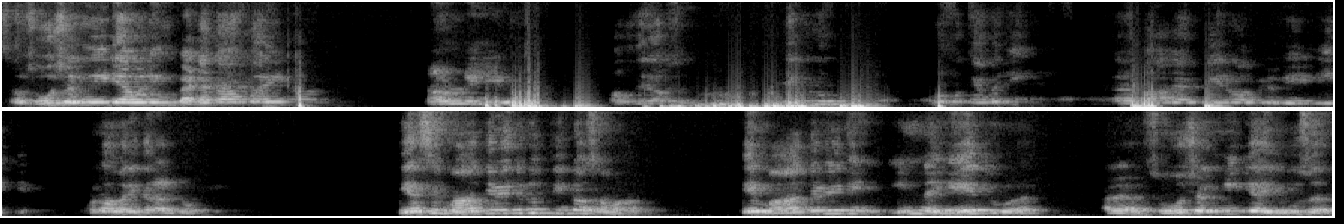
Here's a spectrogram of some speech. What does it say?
සෝෂල් මීඩියා වලින් බැට කාපුවා ඉන්නවා. නළුනේ ලියුවා. කවුද දවසක් ඒගොල්ලෝ කොහොම කැමති භාගයක් කියනවා අපිට මේ නීතිය. මොනවා හරි කරන්න ඕනේ. ඊයසේ මාධ්‍යවේදීනුත් ඉන්නවා සමහර. මේ මාධ්‍යවේදීන් ඉන්න හේතුව අර සෝෂල් මීඩියා යූසර්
